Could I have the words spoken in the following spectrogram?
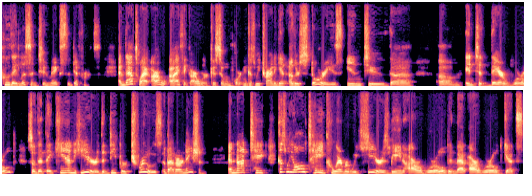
who they listen to makes the difference. And that's why our I think our work is so important because we try to get other stories into the um, into their world so that they can hear the deeper truth about our nation and not take because we all take whoever we hear as being our world and that our world gets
